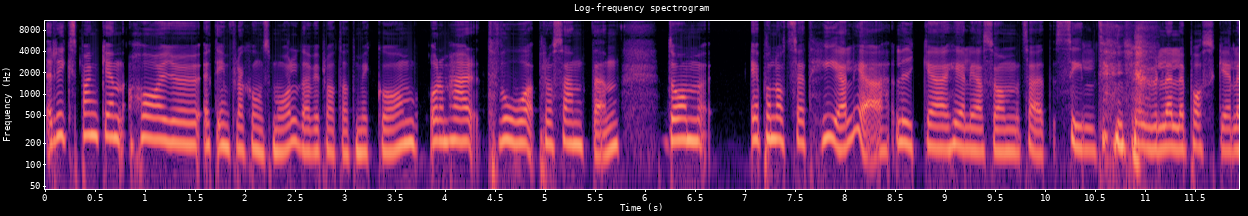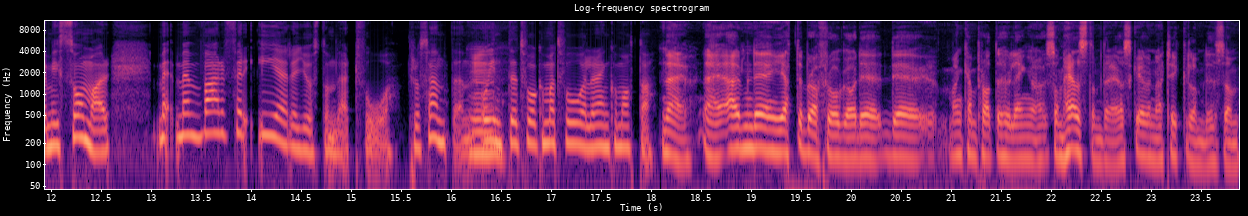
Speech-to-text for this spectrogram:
Riksbanken har ju ett inflationsmål, där vi pratat mycket om. Och de här två procenten, de är på något sätt heliga. Lika heliga som så här, sill till jul, eller påsk eller midsommar. Men, men, varför är det just de där två procenten mm. och inte 2,2 eller 1,8? Nej, nej, det är en jättebra fråga och det, det, man kan prata hur länge som helst om det. Jag skrev en artikel om det som,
